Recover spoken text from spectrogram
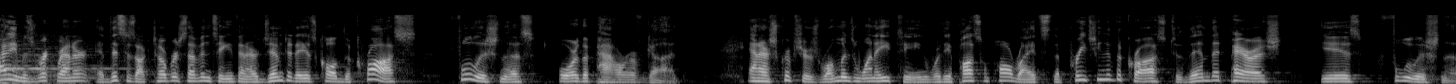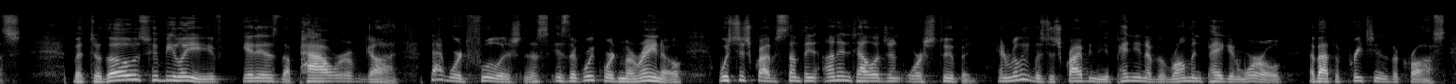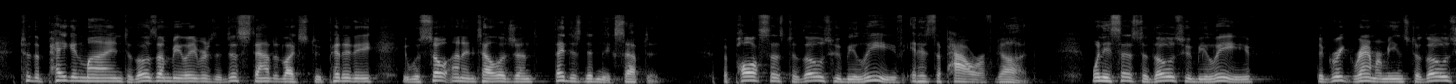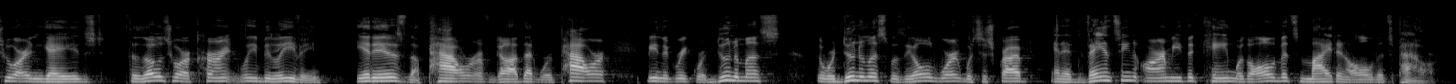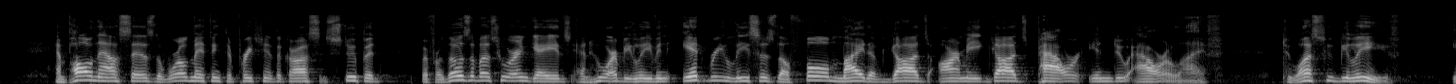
My name is Rick Renner, and this is October 17th, and our gem today is called The Cross, Foolishness, or the Power of God. And our scripture is Romans 1:18, where the Apostle Paul writes, The preaching of the cross to them that perish is foolishness. But to those who believe, it is the power of God. That word foolishness is the Greek word moraino, which describes something unintelligent or stupid, and really was describing the opinion of the Roman pagan world about the preaching of the cross. To the pagan mind, to those unbelievers, it just sounded like stupidity. It was so unintelligent, they just didn't accept it. But Paul says to those who believe, it is the power of God. When he says to those who believe, the Greek grammar means to those who are engaged, to those who are currently believing, it is the power of God. That word power being the Greek word dunamis. The word dunamis was the old word which described an advancing army that came with all of its might and all of its power. And Paul now says the world may think the preaching of the cross is stupid, but for those of us who are engaged and who are believing, it releases the full might of God's army, God's power into our life. To us who believe,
